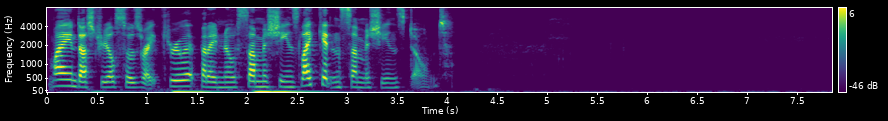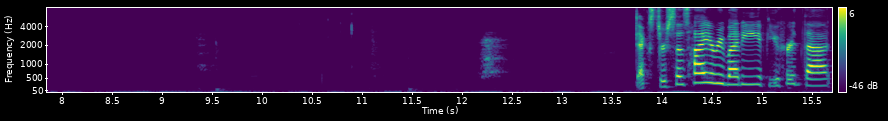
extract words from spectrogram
My industrial sews right through it, but I know some machines like it and some machines don't. Dexter says hi, everybody, if you heard that.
